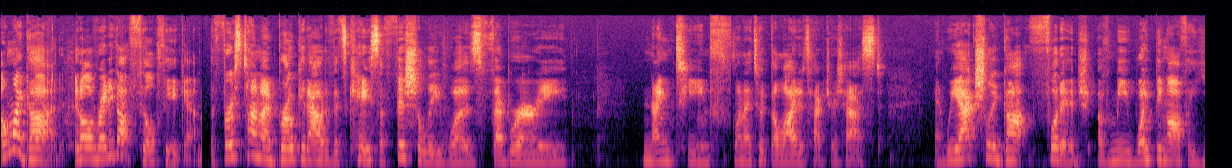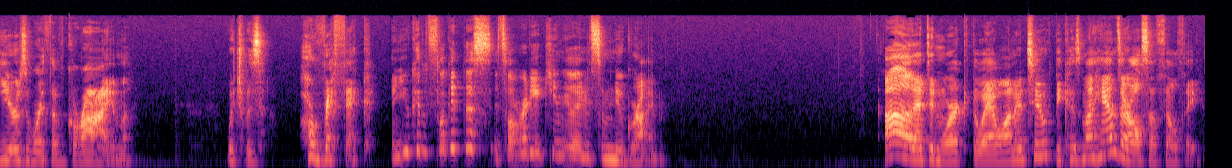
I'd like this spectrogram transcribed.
Oh my god, it already got filthy again. The first time I broke it out of its case officially was February 19th when I took the lie detector test. And we actually got footage of me wiping off a year's worth of grime, which was horrific. And you can look at this, it's already accumulated some new grime. Oh, that didn't work the way I wanted to because my hands are also filthy.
